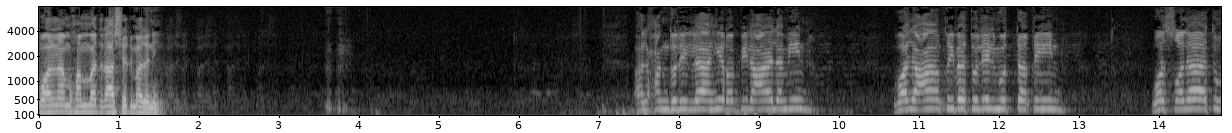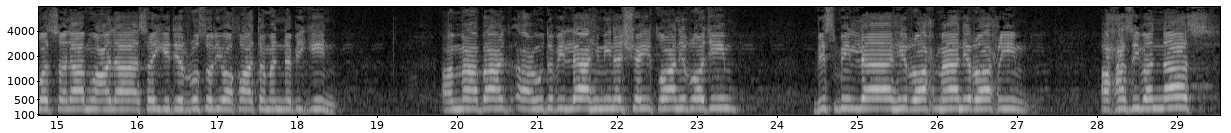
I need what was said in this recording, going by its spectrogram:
مولانا محمد راشد مدنی۔ الحمد لله رب العالمين والعاقبة للمتقين والصلاة والسلام على سيد الرسل وخاتم النبيين. أما بعد أعوذ بالله من الشيطان الرجيم. بسم الله الرحمن الرحيم. أحسب الناس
